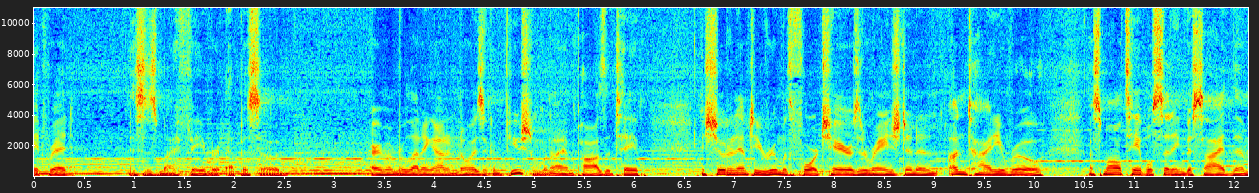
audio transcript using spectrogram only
It read, This is my favorite episode. I remember letting out a noise of confusion when I unpaused the tape. It showed an empty room with four chairs arranged in an untidy row, a small table sitting beside them.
